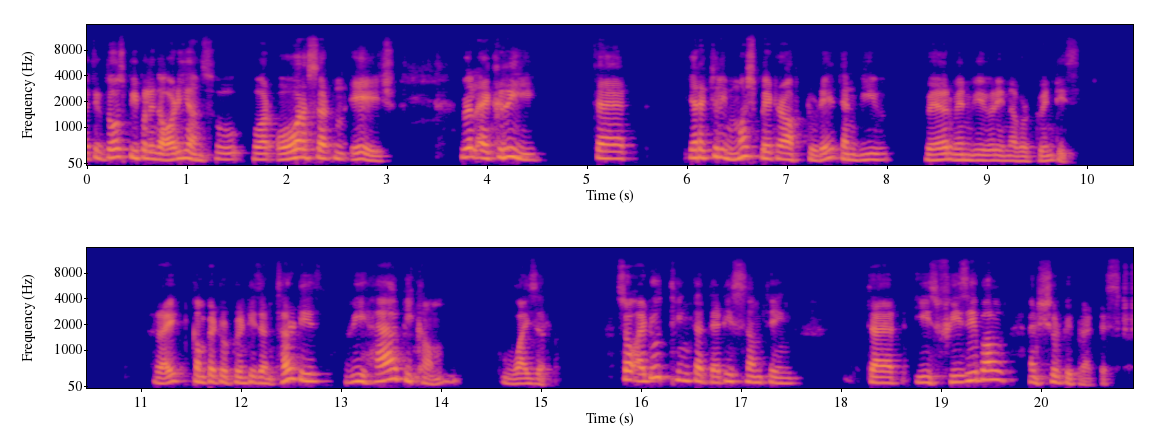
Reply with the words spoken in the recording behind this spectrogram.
I think those people in the audience who, who are over a certain age will agree that we are actually much better off today than we were when we were in our 20s, right? Compared to 20s and 30s, we have become wiser. So I do think that that is something that is feasible and should be practiced.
